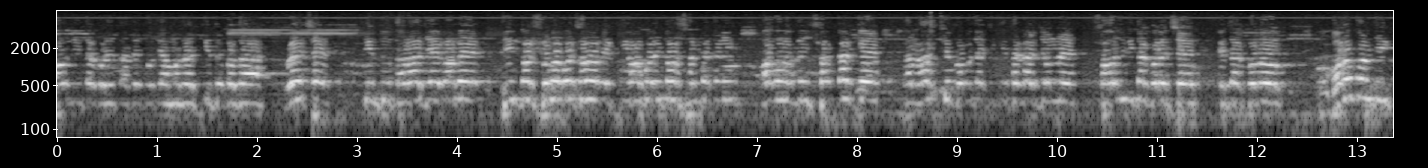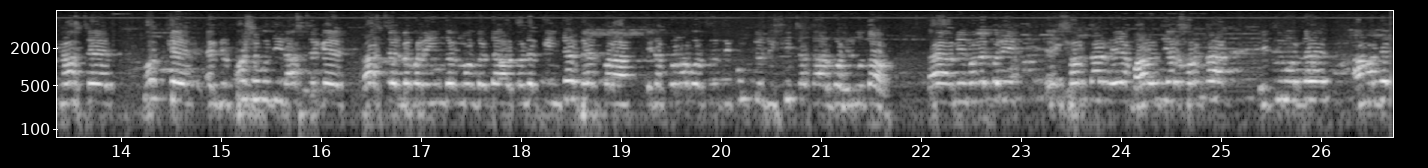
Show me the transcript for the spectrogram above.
সহযোগিতা করে, তাদের প্রতি আমাদের কৃতজ্ঞতা রয়েছে। কিন্তু তারা যেভাবে দীর্ঘ ষোলো বছর একটি অবৈধ সাংবিধানিক সরকারকে তার রাষ্ট্রীয় ক্ষমতা টিকে থাকার জন্য সহযোগিতা করেছে, এটা কোনো গণতান্ত্রিক রাষ্ট্রের পক্ষে একজন পার্শ্ববর্তী রাষ্ট্রকে রাষ্ট্রের ব্যাপারে ইন্ধন মন্ত্র দেওয়া, তাদেরকে ইন্টারফেয়ার করা, এটা কোন অবস্থাতে শিষ্টাচার বহির্ভূত তাই আমি মনে করি এই সরকার, এই ভারতীয় সরকার ইতিমধ্যে আমাদের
